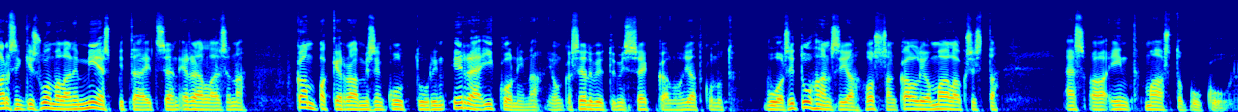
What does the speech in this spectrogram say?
Varsinkin suomalainen mies pitää itseään eräänlaisena kampakeraamisen kulttuurin eräikonina, jonka selviytymisseikkailu on jatkunut vuosituhansia Hossan kallion maalauksista S.A. Int maastopukuun.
